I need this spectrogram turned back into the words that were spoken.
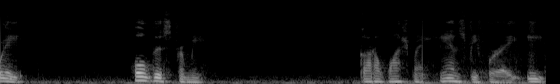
Wait. Hold this for me. Gotta wash my hands before I eat.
